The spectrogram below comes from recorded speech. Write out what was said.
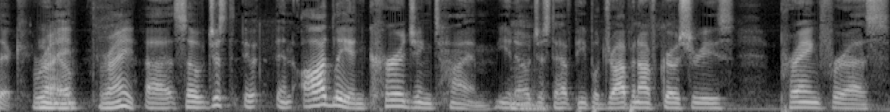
sick? you Right, know? right. Uh, so just uh, an oddly encouraging time, you know, just to have people dropping off groceries, praying for us.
